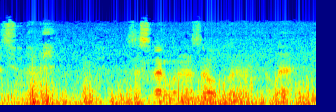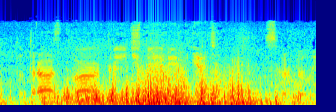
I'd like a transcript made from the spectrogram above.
до сюди аж засверлено, зроблено. Але тут раз, два, три, чотири, п'ять сверлили.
